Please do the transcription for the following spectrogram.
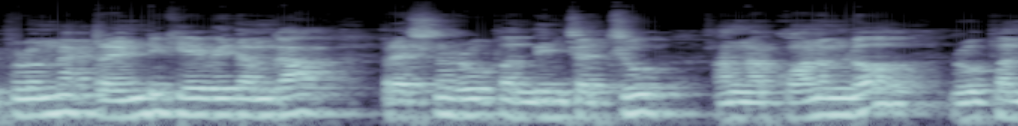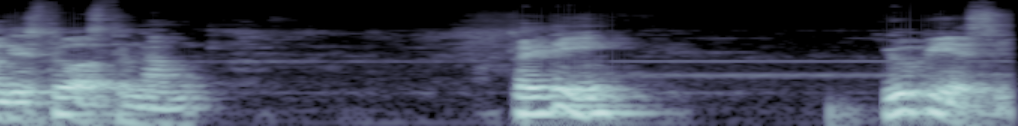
ఇప్పుడున్న ట్రెండ్కి ఏ విధంగా ప్రశ్న రూపొందించవచ్చు అన్న కోణంలో రూపొందిస్తూ వస్తున్నాము. సో ఇది UPSC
